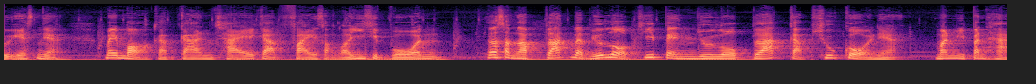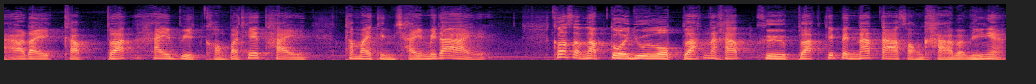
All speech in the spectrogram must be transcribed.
US เนี่ย ไม่เหมาะกับการใช้กับไฟ 220 โวลต์ แล้วสำหรับปลั๊กแบบยุโรปที่เป็นยูโรปลั๊กกับชูโกเนี่ย มันมีปัญหาอะไรกับปลั๊กไฮบริดของประเทศไทยทำไมถึงใช้ไม่ได้ ก็สำหรับตัวยูโรปลั๊กนะครับ คือปลั๊กที่เป็นหน้าตา 2 ขาแบบนี้เนี่ย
